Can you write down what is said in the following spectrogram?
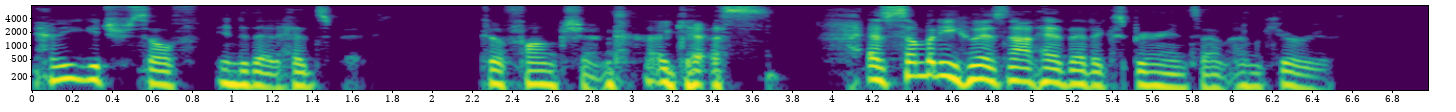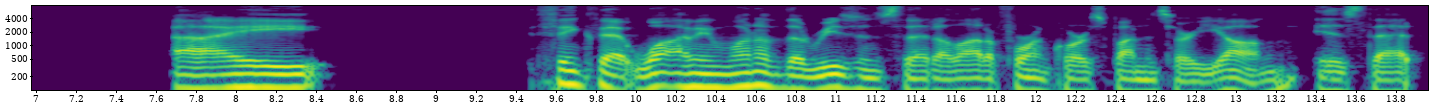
how do you get yourself into that headspace to function? I guess as somebody who has not had that experience, I'm, I'm curious. I think that one, I mean, one of the reasons that a lot of foreign correspondents are young is that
